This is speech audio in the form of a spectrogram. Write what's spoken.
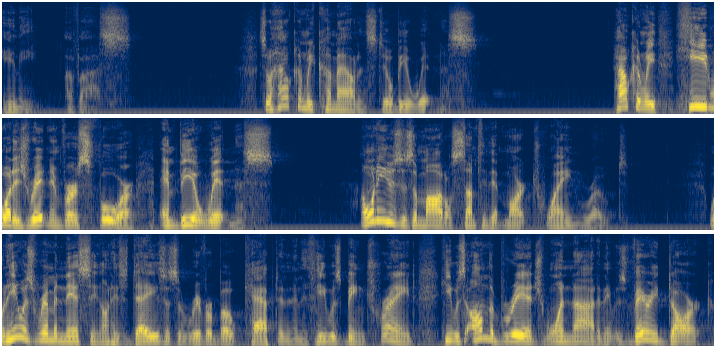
any of us. So, how can we come out and still be a witness? How can we heed what is written in verse 4 and be a witness? I want to use as a model something that Mark Twain wrote. When he was reminiscing on his days as a riverboat captain and as he was being trained, he was on the bridge one night and it was very dark.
